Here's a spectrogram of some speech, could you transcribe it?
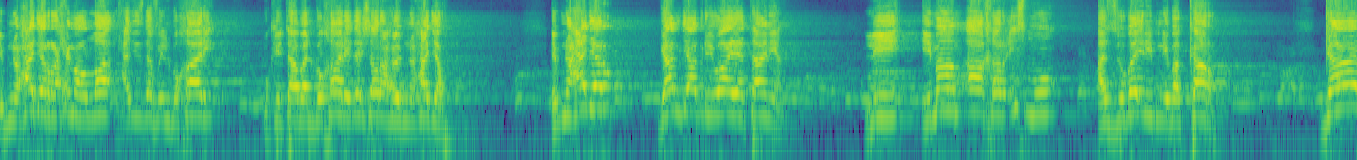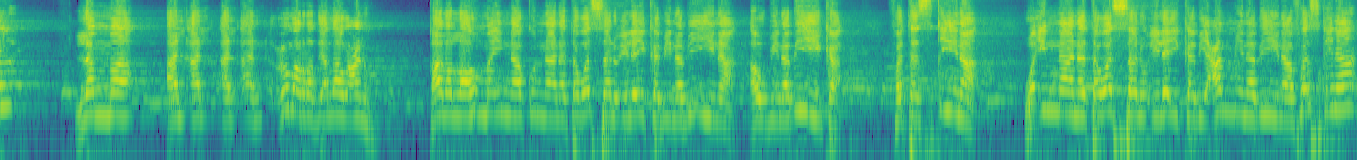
ابن حجر رحمه الله الحديث ده في البخاري وكتاب البخاري ده شرحه ابن حجر. ابن حجر قام جاب رواية ثانية لإمام آخر اسمه الزبير بن بكار. قال لما ال ال ال عمر رضي الله عنه قال اللهم إنا كنا نتوسل إليك بنبينا أو بنبيك فتسقينا وإنا نتوسل إليك بعم نبينا فاسقنا.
